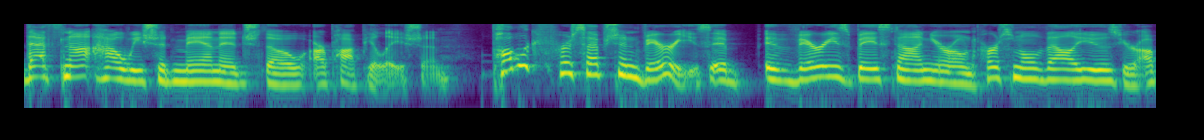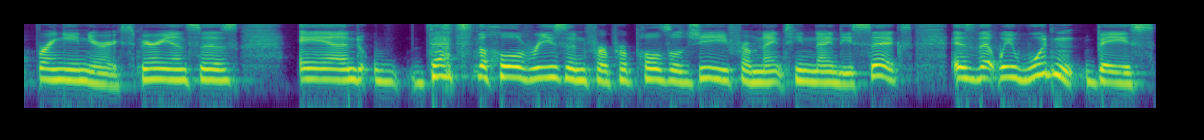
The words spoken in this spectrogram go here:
That's not how we should manage though our population public perception varies. It, it varies based on your own personal values, your upbringing, your experiences. And that's the whole reason for Proposal G from 1996 is that we wouldn't base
